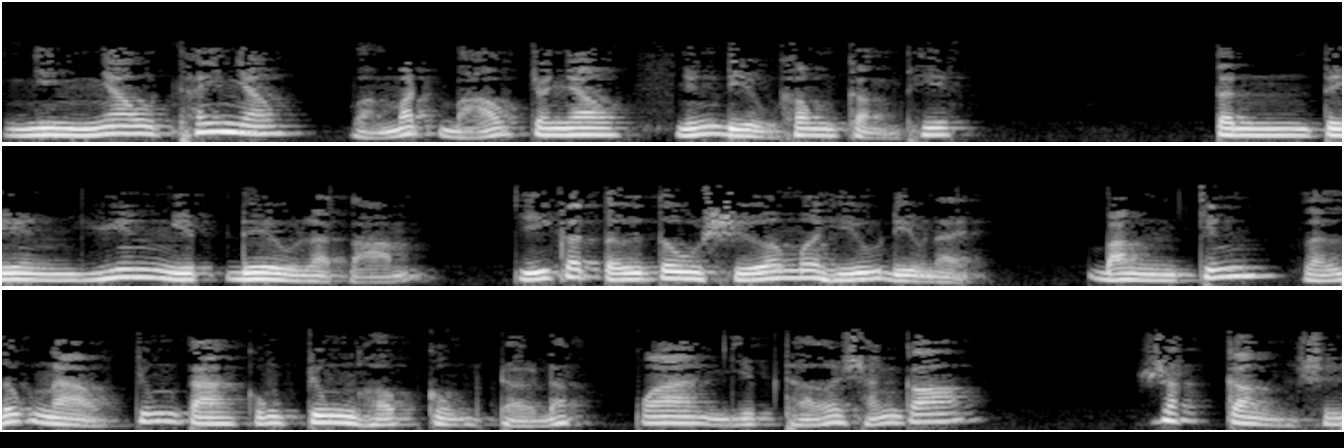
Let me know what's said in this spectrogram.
Nhìn nhau thấy nhau và mất bảo cho nhau những điều không cần thiết. Tình tiền duyên nghiệp đều là tạm, chỉ có tự tu sửa mới hiểu điều này. Bằng chứng là lúc nào chúng ta cũng chung hợp cùng trời đất qua nhịp thở sẵn có, rất cần sự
